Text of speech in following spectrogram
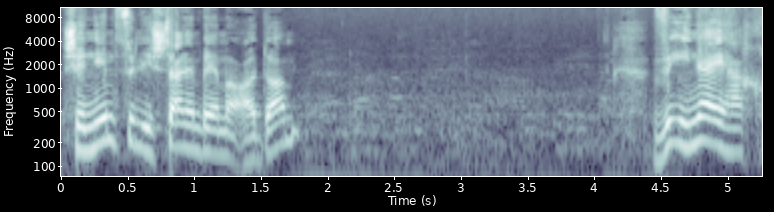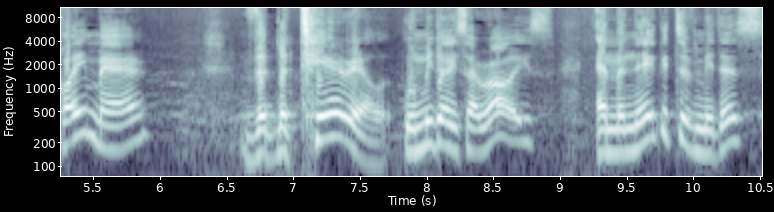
shenimsu lishtanem be'em adam v'inei ha'choimer the material umidas harois and the negative midas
